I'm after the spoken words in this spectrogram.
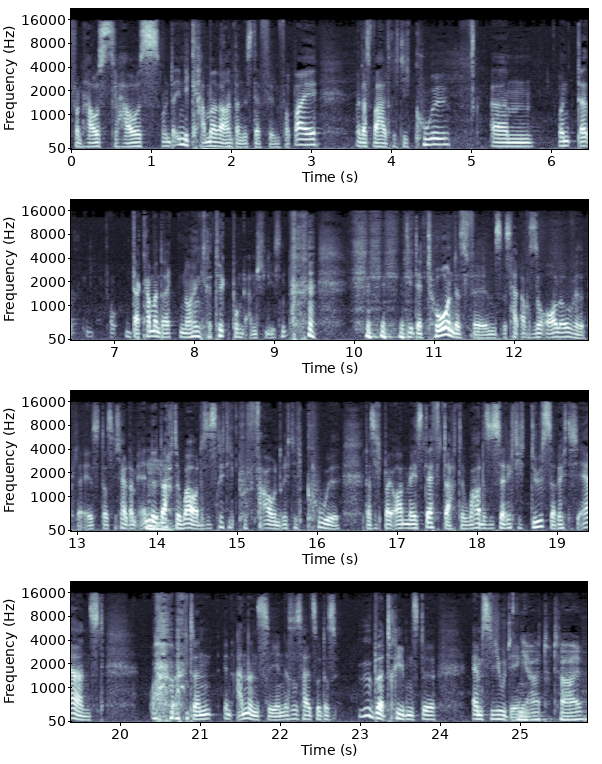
von Haus zu Haus und in die Kamera und dann ist der Film vorbei. Und das war halt richtig cool. Ähm, und da, da kann man direkt einen neuen Kritikpunkt anschließen. der Ton des Films ist halt auch so all over the place, dass ich halt am Ende mhm. dachte, wow, das ist richtig profound, richtig cool. Dass ich bei Aunt May's Death dachte, wow, das ist ja richtig düster, richtig ernst. Und dann in anderen Szenen ist es halt so das übertriebenste MCU-Ding. Ja, total.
